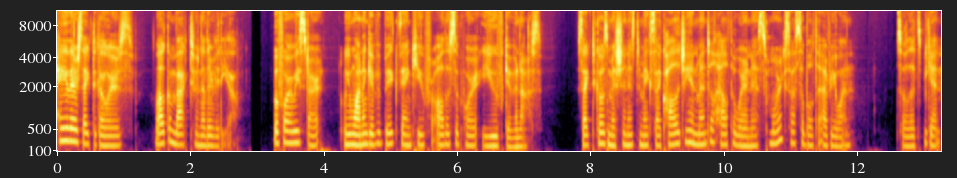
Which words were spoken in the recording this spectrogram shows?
Hey there, Psych2Goers. Welcome back to another video. Before we start, we wanna give a big thank you for all the support you've given us. Psych2Go's mission is to make psychology and mental health awareness more accessible to everyone. So let's begin.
